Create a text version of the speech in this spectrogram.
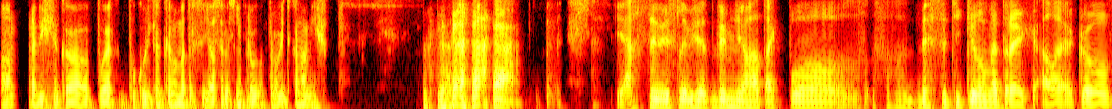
A nevíš, jaká, po, jak, po kolika kilometrech se dělá servisní prohlídka na myš? Já si myslím, že by měla tak po deseti kilometrech, ale jako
